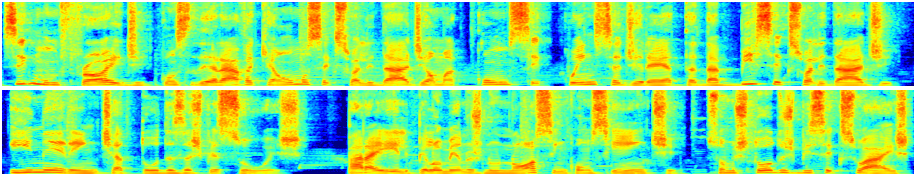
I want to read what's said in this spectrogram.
Sigmund Freud considerava que a homossexualidade é uma consequência direta da bissexualidade inerente a todas as pessoas. Para ele, pelo menos no nosso inconsciente, somos todos bissexuais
